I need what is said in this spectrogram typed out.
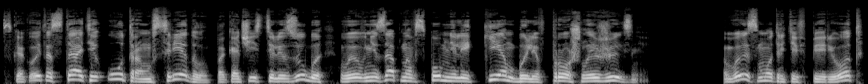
С какой-то стати утром в среду, пока чистили зубы, вы внезапно вспомнили, кем были в прошлой жизни. Вы смотрите вперед,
